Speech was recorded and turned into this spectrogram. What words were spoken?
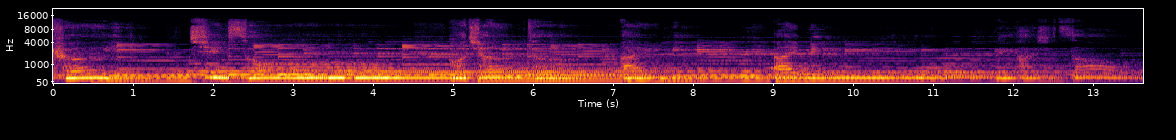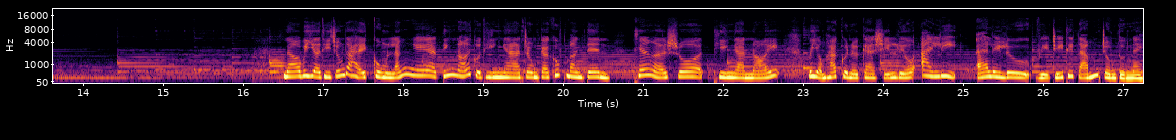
可以轻松，我真的爱你，爱你，你还是走。 Nào bây giờ thì chúng ta hãy cùng lắng nghe tiếng nói của Thiên Nga trong ca khúc mang tên Thiên ở Xua, Thiên Nga nói với giọng hát của nữ ca sĩ Liễu Ai Ly, Ali Lu, vị trí thứ 8 trong tuần này.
